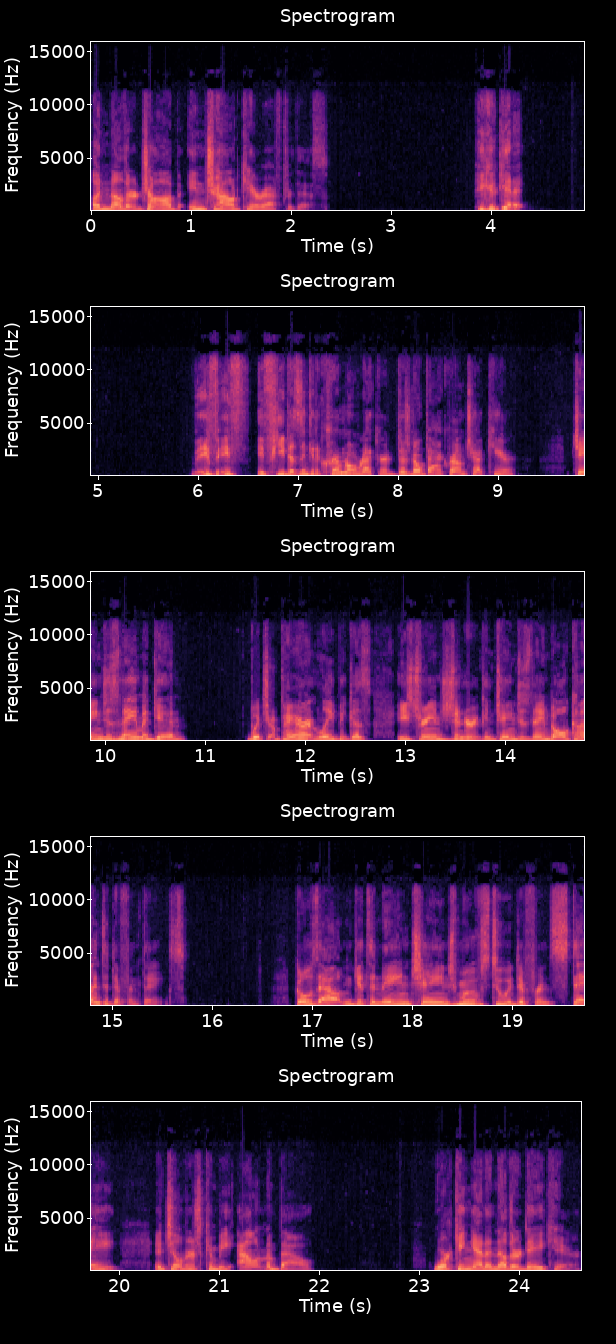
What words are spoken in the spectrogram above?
another job in childcare after this. He could get it. If if if he doesn't get a criminal record, there's no background check here. Change his name again, which apparently because he's transgender, he can change his name to all kinds of different things. Goes out and gets a name change, moves to a different state, and Childers can be out and about working at another daycare.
